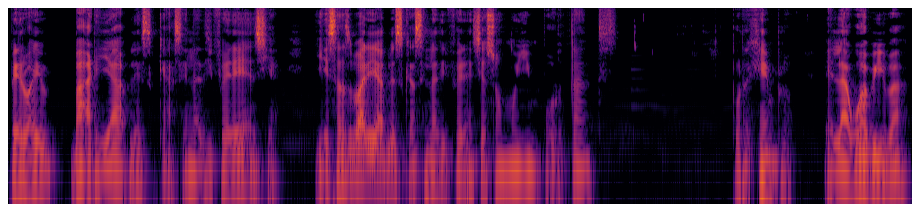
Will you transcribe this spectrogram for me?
pero hay variables que hacen la diferencia y esas variables que hacen la diferencia son muy importantes. Por ejemplo, el agua viva,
